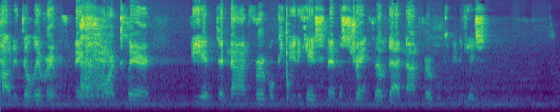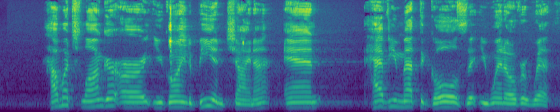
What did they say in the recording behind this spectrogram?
how to deliver information more clear, be it the nonverbal communication and the strength of that nonverbal communication. How much longer are you going to be in China, and have you met the goals that you went over with?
